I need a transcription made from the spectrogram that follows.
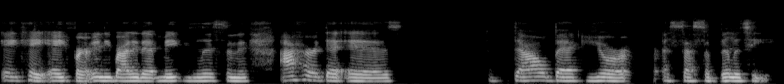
AKA for anybody that may be listening, I heard that as dial back your accessibility.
